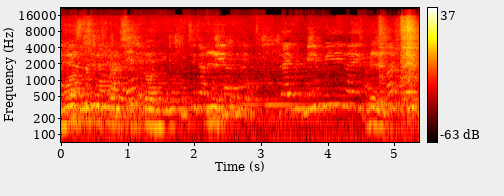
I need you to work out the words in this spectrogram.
Most people are Like maybe milho.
